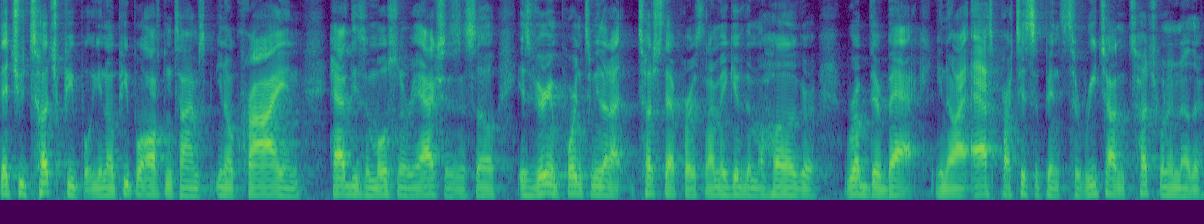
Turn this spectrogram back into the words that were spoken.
that you touch people. You know, people oftentimes, you know, cry and have these emotional reactions. And so it's very important to me that I touch that person. I may give them a hug or rub their back. You know, I ask participants to reach out and touch one another.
